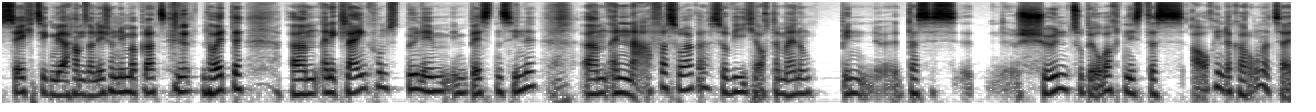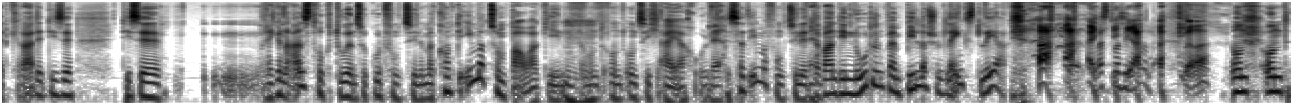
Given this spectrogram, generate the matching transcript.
60, mehr haben dann eh schon immer Platz, ja. Leute. Ähm, eine Kleinkunstbühne im, im besten Sinne, ja. ähm, ein Nahversorger, so wie ich auch der Meinung bin, äh, dass es äh, schön zu beobachten ist, dass auch in der Corona-Zeit gerade diese, diese regionalen Strukturen so gut funktionieren. Man konnte immer zum Bauer gehen mhm. und, und, und, sich Eier holen. Ja. Das hat immer funktioniert. Ja. Da waren die Nudeln beim Biller schon längst leer. Ja, weißt du, was ich ja, meine? Klar. Und, und,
